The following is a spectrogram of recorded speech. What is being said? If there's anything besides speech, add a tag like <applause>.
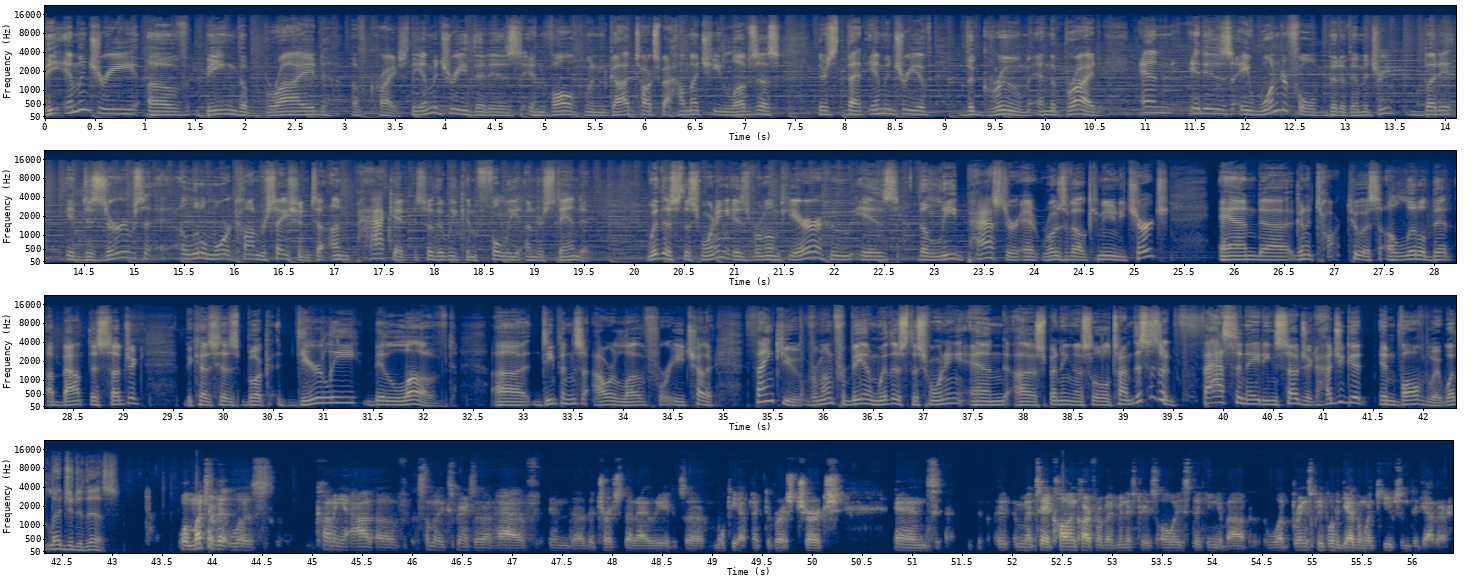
The imagery of being the bride of Christ, the imagery that is involved when God talks about how much He loves us, there's that imagery of the groom and the bride. And it is a wonderful bit of imagery, but it, it deserves a little more conversation to unpack it so that we can fully understand it. With us this morning is Vermon Pierre, who is the lead pastor at Roosevelt Community Church, and uh, going to talk to us a little bit about this subject because his book, Dearly Beloved, uh, deepens our love for each other. Thank you, Vermon, for being with us this morning and uh, spending us a little time. This is a fascinating subject. How'd you get involved with? It? What led you to this? Well, much of it was coming out of some of the experience that I have in the, the church that I lead. It's a multi-ethnic, diverse church, and I'm going to say a calling card for my ministry is always thinking about what brings people together and what keeps them together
